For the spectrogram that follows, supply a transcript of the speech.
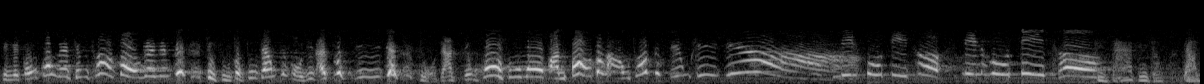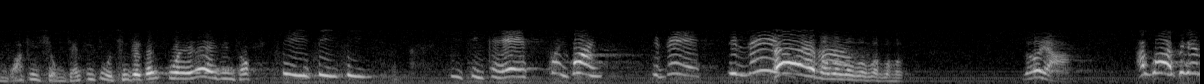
听的公公的清楚多年人变，就主动主张不顾你来不时间，作家就好事没办好多老错就丢皮家。林父低头，林父低头。第三低头，但我跟上前伊就亲家讲过咧，认错。是是是，你亲家乖乖，一礼一礼。哎，不不不不不不，老爷。啊，我这个人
